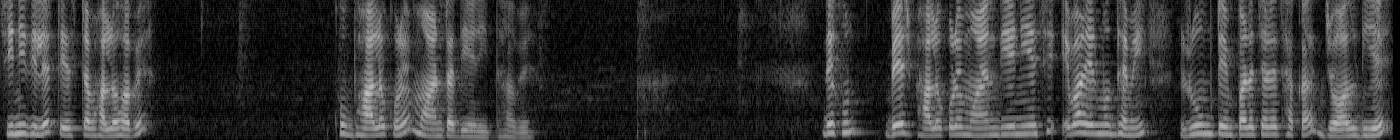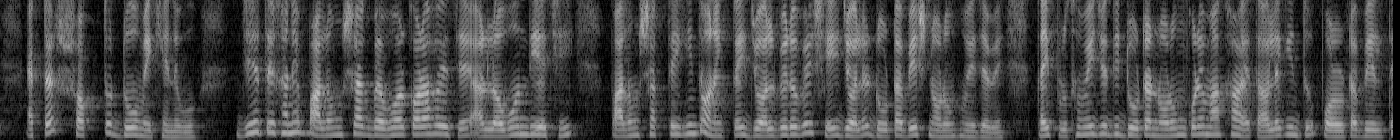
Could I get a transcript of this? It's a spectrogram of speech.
চিনি দিলে টেস্টটা ভালো হবে। খুব ভালো করে ময়ানটা দিয়ে নিতে হবে। দেখুন, বেশ ভালো করে ময়ান দিয়ে নিয়েছি। এবার এর মধ্যে আমি রুম টেম্পারেচারে থাকা জল দিয়ে একটা শক্ত ডো মেখে নেব। যেহেতু এখানে পালং শাক ব্যবহার করা হয়েছে আর লবণ দিয়েছি, পালং শাক থেকে কিন্তু অনেকটাই জল বেরোবে, সেই জলে ডোটা বেশ নরম হয়ে যাবে। তাই প্রথমেই যদি ডোটা নরম করে মাখা হয়, তাহলে কিন্তু পরোটা বেলতে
